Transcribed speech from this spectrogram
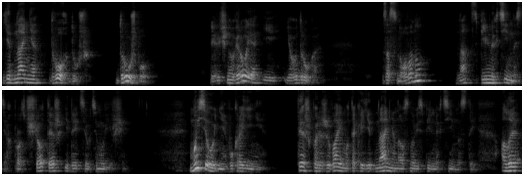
єднання двох душ, дружбу ліричного героя і його друга, засновану на спільних цінностях, про що теж йдеться у цьому вірші. Ми сьогодні в Україні теж переживаємо таке єднання на основі спільних цінностей, але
